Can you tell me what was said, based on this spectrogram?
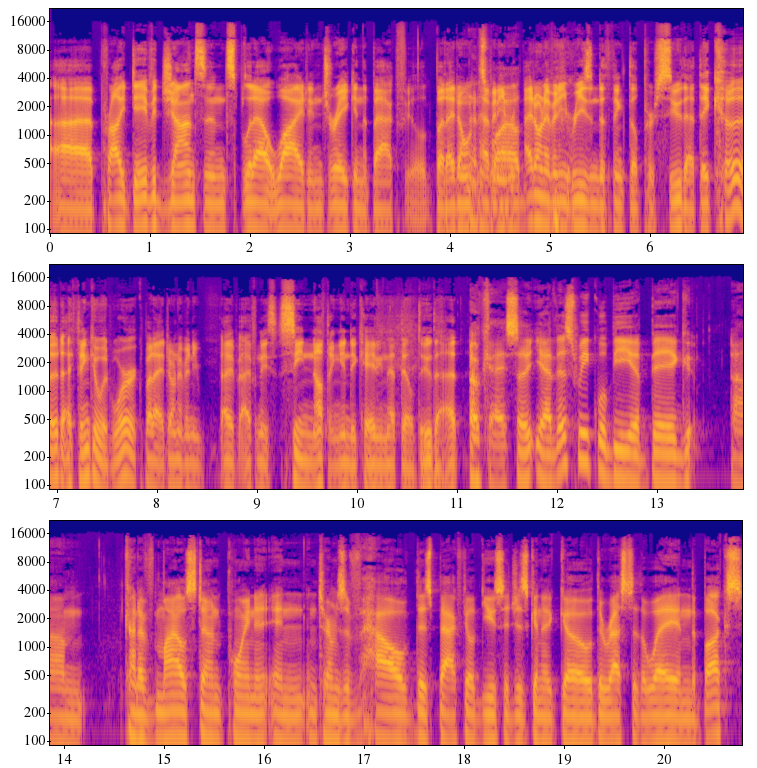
Uh, probably David Johnson split out wide and Drake in the backfield, but I don't That's have wild. any. I don't have any reason to think they'll pursue that. They could. I think it would work, but I don't have any. I've, I've seen nothing indicating that they'll do that. Okay, so yeah, this week will be a big um, kind of milestone point in in terms of how this backfield usage is going to go the rest of the way. And the Bucks,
